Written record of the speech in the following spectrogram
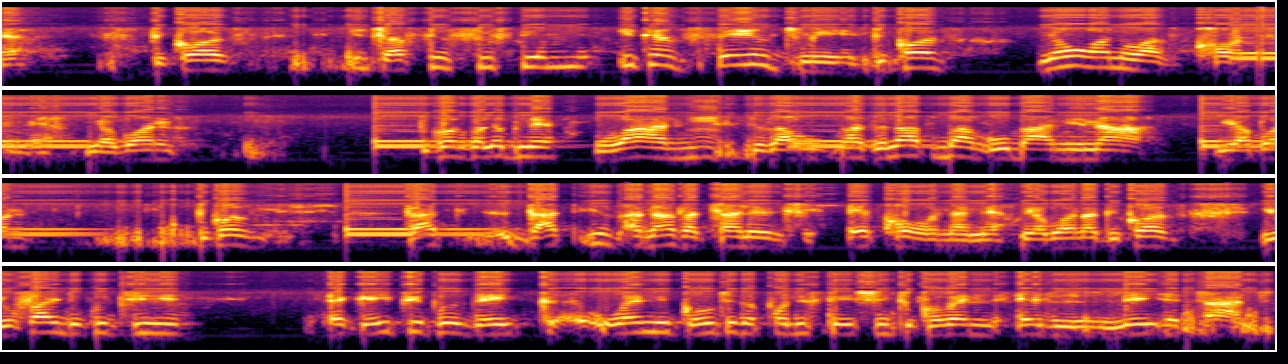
ne because the justice system it has failed me because no one was caught ne uyabona because kalobune one sizawubazela mm. ukuthi bangubani na uyabona because that that is another challenge ekhona ne uyabona because you find ukuthi uh, gay people they when you go to the police station to go and uh, lay a charge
